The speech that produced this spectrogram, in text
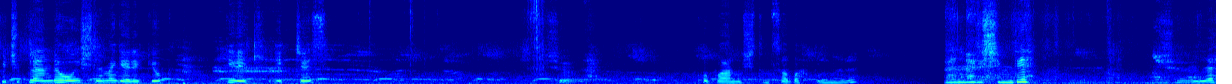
Küçüklerinde o işleme gerek yok. Direkt ekeceğiz. Şöyle. Koparmıştım sabah bunları. Benleri şimdi şöyle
